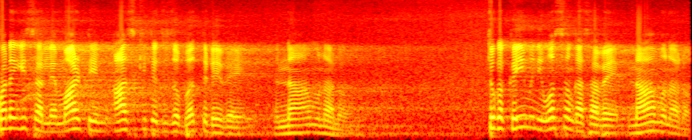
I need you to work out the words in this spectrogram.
कोणें विचारलें मार्टीन आज कितें तुजो बर्थडे वे ना म्हणालो तुका खंय मनी वचोंक आसा वे ना म्हणालो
